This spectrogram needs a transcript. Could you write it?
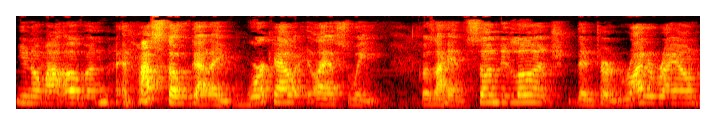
you know, my oven and my stove got a workout last week because I had Sunday lunch, then turned right around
